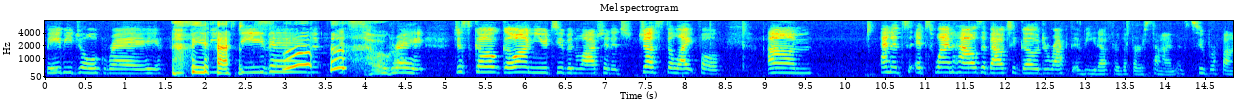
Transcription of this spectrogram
Baby Joel Grey, Baby Yes. Stephen. it's so great. Just go go on YouTube and watch it. It's just delightful. Um, and it's it's when Hal's about to go direct Evita for the first time. It's super fun.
